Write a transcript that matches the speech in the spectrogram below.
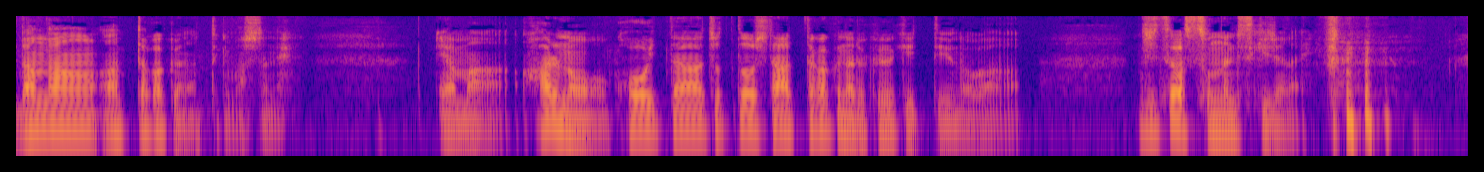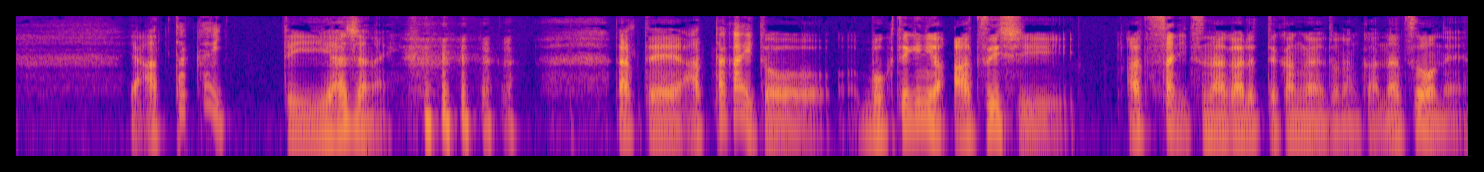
だんだん暖かくなってきましたね。いやまあ、春のこういったちょっとした暖かくなる空気っていうのは、実はそんなに好きじゃない。いや、暖かいって嫌じゃない？だって、暖かいと、僕的には暑いし、暑さにつながるって考えるとなんか夏をね、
